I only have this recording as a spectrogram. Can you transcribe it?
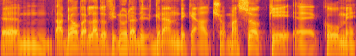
ehm, abbiamo parlato finora del grande calcio, ma so che eh, come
